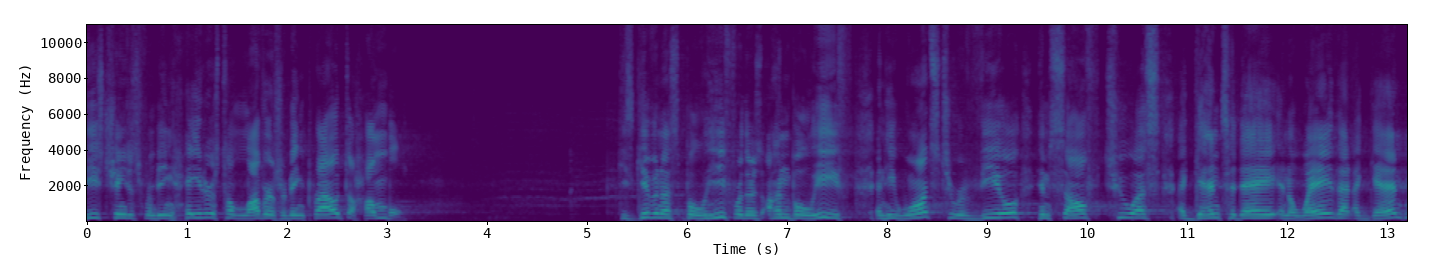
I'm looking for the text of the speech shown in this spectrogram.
He's changed us from being haters to lovers, from being proud to humble. He's given us belief where there's unbelief, and He wants to reveal Himself to us again today in a way that, again,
